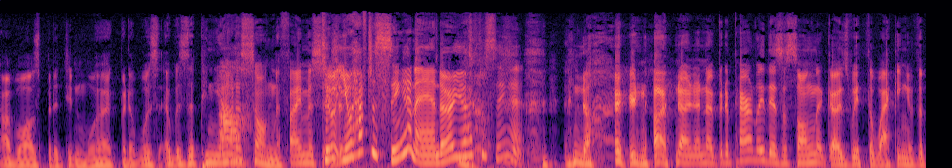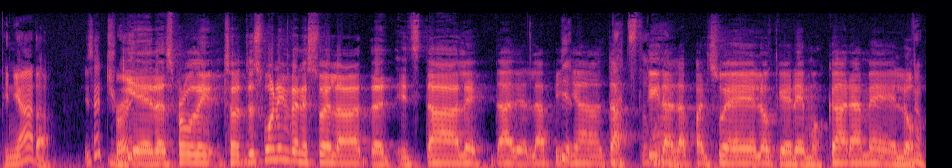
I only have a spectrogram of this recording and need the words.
I was, but it didn't work. But it was it was the pinata Oh. song, the famous. Do it. it- You have to sing it, Ando. You have to sing it. no, no, no, no, no. But apparently, there's a song that goes with the whacking of the pinata. Is that true? Yeah, that's probably so. There's one in Venezuela that it's dale, dale a la piñata, that's the tírala pa'l suelo, queremos caramelo.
